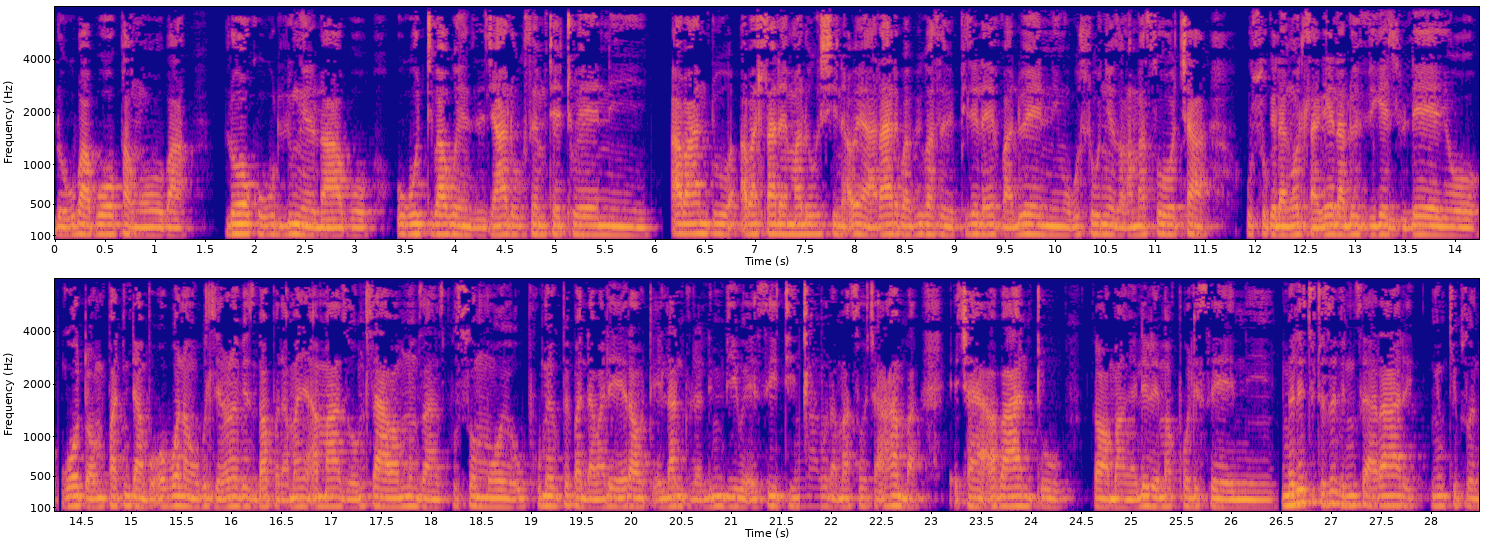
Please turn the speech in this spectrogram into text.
lokubabopha ngoba lokhu kulilungelo labo ukuthi bakwenze njalo kusemthethweni. Abantu abahlala emalokishini aweharare babikwa sebephilela evalweni ngokuhlukunyezwa ngamasotsha kusukela ngodlakela lweviki edluleyo. Kodwa umphathintambo obona ngobudlelwano bezimbabwe lamanye amazwe omhlaba umnumzana sibusiso moyo uphume kuphephandaba le-herald elandula limbiko esithi nxa kulamasotsha ahamba eshaya abantu kawamangelelwe emapholiseni. Kumele ithutho seveni kuseharare ngingugibson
